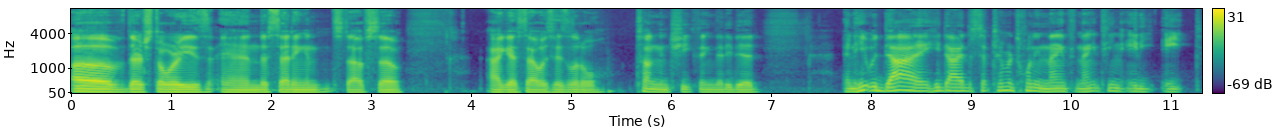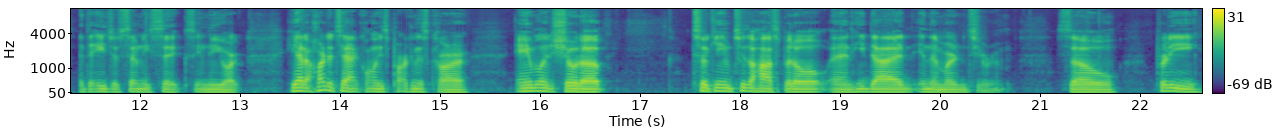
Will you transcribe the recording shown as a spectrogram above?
of their stories and the setting and stuff. So I guess that was his little tongue in cheek thing that he did. And he would die, he died September 29th, 1988, at the age of 76 in New York. He had a heart attack while he was parking his car. Ambulance showed up, took him to the hospital, and he died in the emergency room. So, pretty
